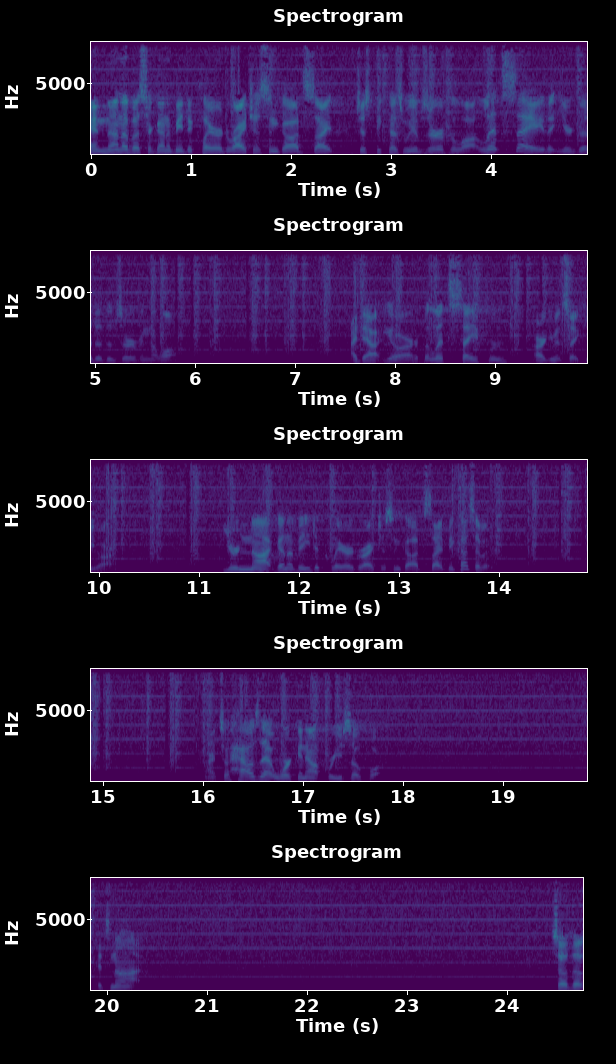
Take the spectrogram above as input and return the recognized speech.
And none of us are going to be declared righteous in God's sight just because we observe the law. Let's say that you're good at observing the law. I doubt you are, but let's say for argument's sake you are. You're not going to be declared righteous in God's sight because of it. All right, so how's that working out for you so far? It's not. So the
